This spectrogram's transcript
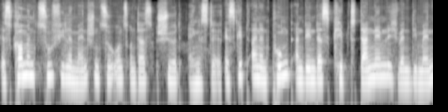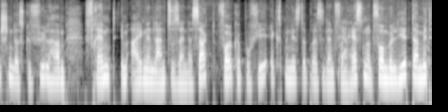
es kommen zu viele Menschen zu uns und das schürt Ängste. Es gibt einen Punkt, an dem das kippt. Dann nämlich, wenn die Menschen das Gefühl haben, fremd im eigenen Land zu sein. Das sagt Volker Bouffier, Ex-Ministerpräsident von ja. Hessen und formuliert damit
